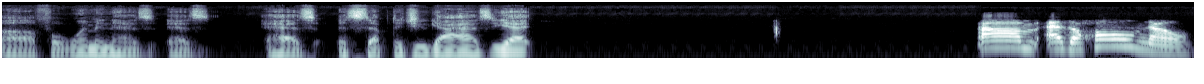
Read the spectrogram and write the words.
uh for women has has has accepted you guys yet? Um, as a whole, no.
